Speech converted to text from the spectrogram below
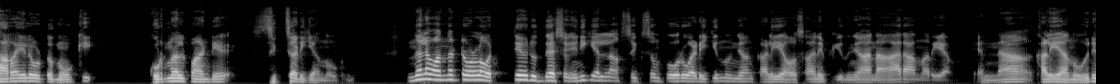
തറയിലോട്ട് നോക്കി കുർണൽ പാണ്ഡ്യെ സിക്സ് അടിക്കാൻ നോക്കുന്നു. ഇന്നലെ വന്നിട്ടുള്ള ഒറ്റ ഒരു ഉദ്ദേശം എനിക്കെല്ലാം സിക്സും ഫോറും അടിക്കുന്നു ഞാൻ കളി അവസാനിപ്പിക്കുന്നു ഞാൻ ആരാന്നറിയാം. എന്നാ കളിയാന്ന് ഒരു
